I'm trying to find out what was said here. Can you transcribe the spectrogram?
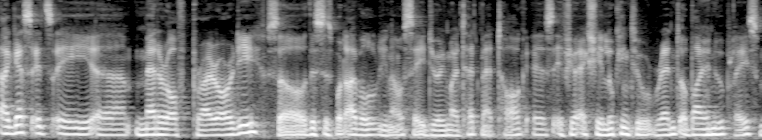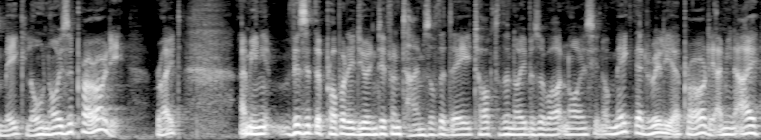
I guess it's a uh, matter of priority. So this is what I will, you know, say during my TEDMED talk: is if you're actually looking to rent or buy a new place, make low noise a priority, right? I mean, visit the property during different times of the day, talk to the neighbors about noise, you know, make that really a priority. I mean, I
